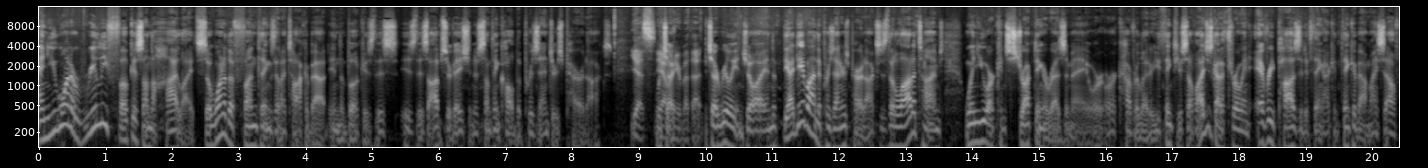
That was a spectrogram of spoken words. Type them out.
and you want to really focus on the highlights. So one of the fun things that I talk about in the book is this is this observation of something called the presenter's paradox. Yes, which yeah, I, I hear about that. Which I really enjoy. And the, the idea behind the presenter's paradox is that a lot of times when you are constructing a resume or, or a cover letter, you think to yourself, I just got to throw in every positive thing I can think about myself.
